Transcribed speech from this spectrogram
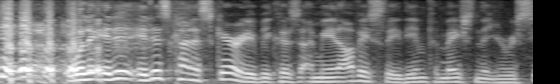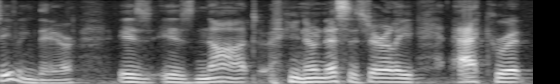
well, it, it is kind of scary because I mean, obviously, the information that you're receiving there is is not, you know, necessarily accurate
